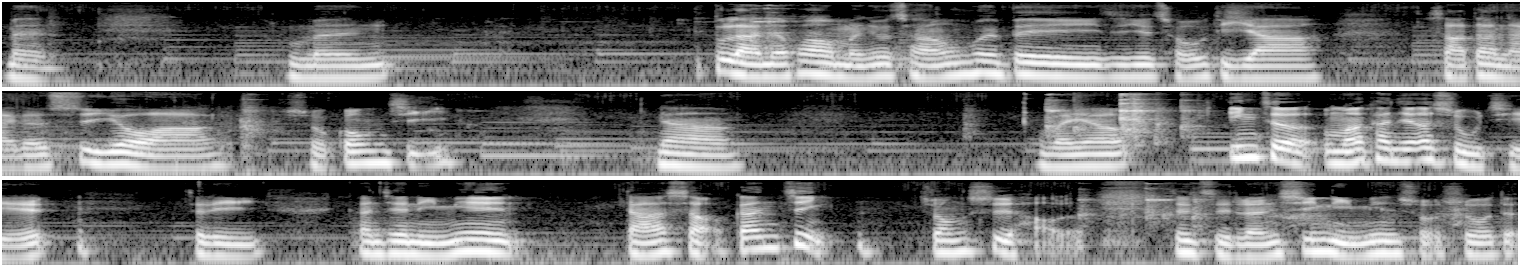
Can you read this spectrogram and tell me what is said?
们。我们不然的话，我们就常会被这些仇敌啊、撒旦来的示诱啊所攻击。那我们要因着我们要看见二十五节，这里看见里面打扫干净、装饰好了，是指人心里面所说的。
